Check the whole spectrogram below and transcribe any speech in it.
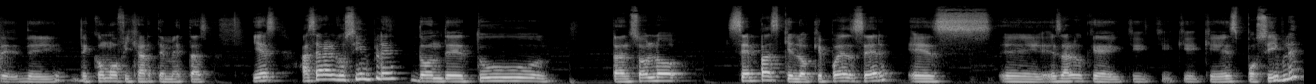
de, de cómo fijarte metas. Y es hacer algo simple donde tú tan solo sepas que lo que puedes hacer es, eh, es algo que, es posible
